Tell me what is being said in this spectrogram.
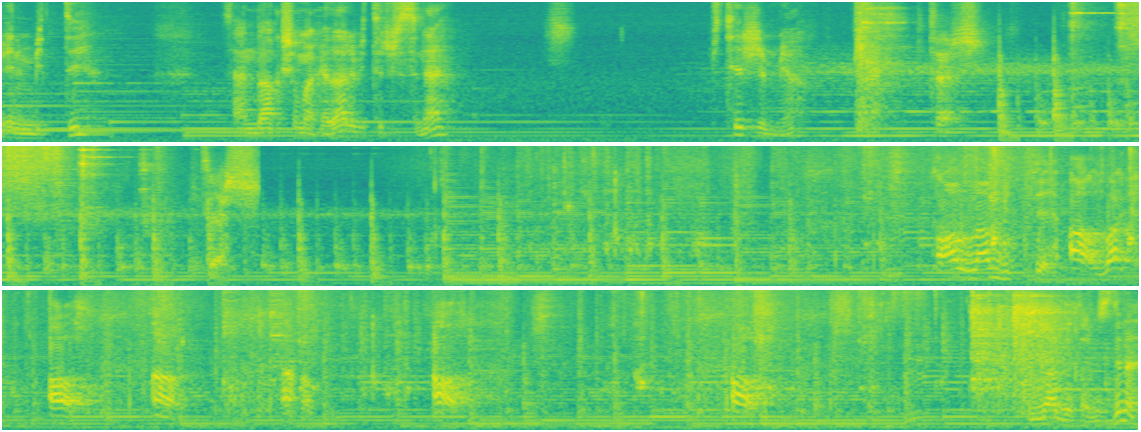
Benim bitti. Sen de akşama kadar bitirirsin ha? Bitiririm ya. Biter. Biter. Al lan bitti. Al bak. Al. Al. Al. Al. Al. Bunlar da temiz değil mi?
